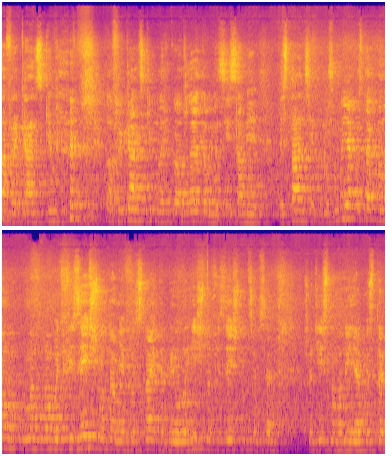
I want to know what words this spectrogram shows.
Африканським, африканським легкоатлетам на цій самій дистанції, тому що ну, якось так воно, мабуть, фізично, там якось, знаєте, біологічно, фізично це все, що дійсно вони якось так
